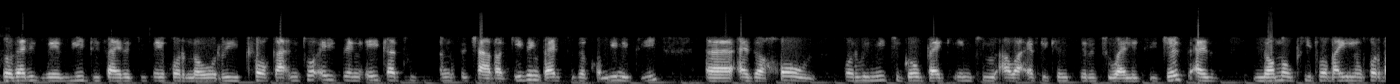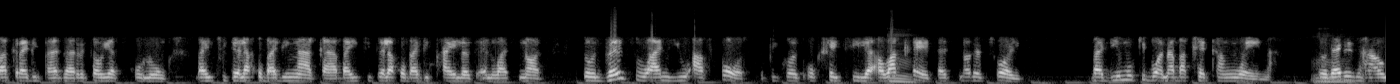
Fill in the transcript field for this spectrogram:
So that is where we decided to say gore no re tlhoka ntho e itseng e tla thusang setšhaba giving back to the community uh, as a whole or we need to go back into our African spirituality. Just as normal people ba ileng gore ba kry di-bazary tsa o ya sekolong ba ithutela go ba dingaka ba ithutela go ba di-pilot and what not. So this one you are forced because o kgethile a wa kgetha it's not a choice badimo ke bona ba kgethang wena. So that is how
